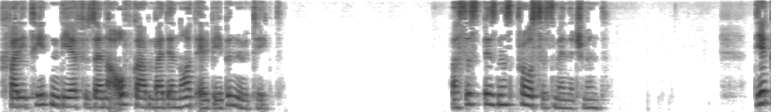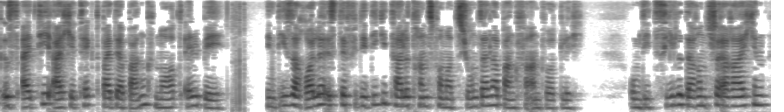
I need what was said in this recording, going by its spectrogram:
Qualitäten, die er für seine Aufgaben bei der NordLB benötigt. Was ist Business Process Management? Dirk ist IT-Architekt bei der Bank NordLB. In dieser Rolle ist er für die digitale Transformation seiner Bank verantwortlich. Um die Ziele darin zu erreichen,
